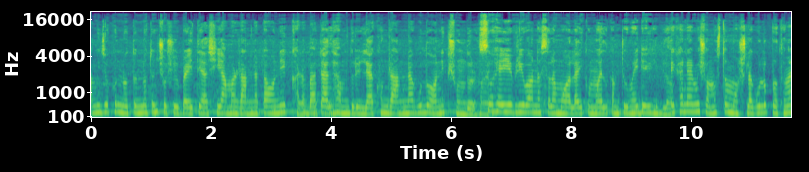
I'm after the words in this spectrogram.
আমি যখন নতুন নতুন শ্বশুর বাড়িতে আসি আমার রান্নাটা অনেক খারাপ বাট আলহামদুলিল্লাহ এখন রান্নাগুলো অনেক সুন্দর হয়। সো হে এভরিওয়ান আসসালামু আলাইকুম welcome to my daily vlog এখানে আমি সমস্ত মশলাগুলো প্রথমে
